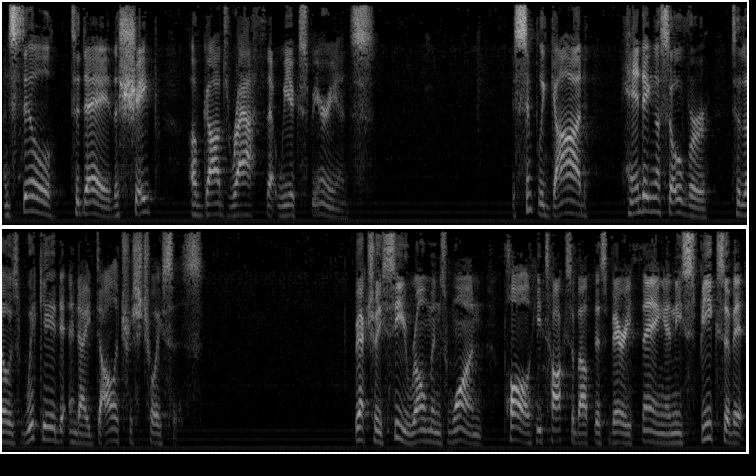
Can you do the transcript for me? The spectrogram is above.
And still today, the shape of God's wrath that we experience is simply God handing us over to those wicked and idolatrous choices. We actually see Romans 1 Paul, he talks about this very thing, and he speaks of it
